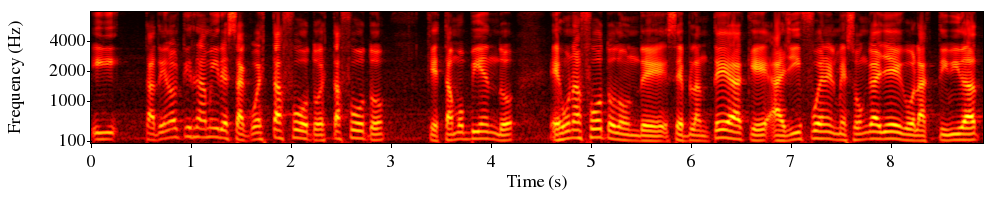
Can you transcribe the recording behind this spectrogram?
Y Tatiana Ortiz Ramírez sacó esta foto, esta foto que estamos viendo, es una foto donde se plantea que allí fue en el Mesón Gallego la actividad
